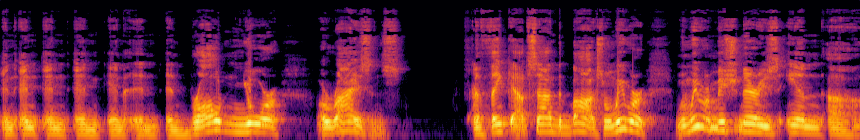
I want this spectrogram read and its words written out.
and, and, and, and, and, and, and broaden your horizons and think outside the box. When we were, when we were missionaries in, uh,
